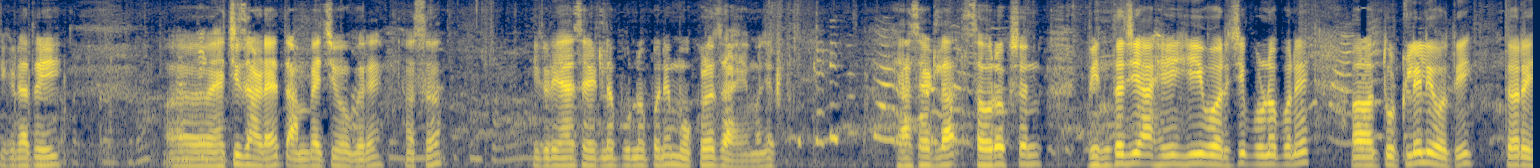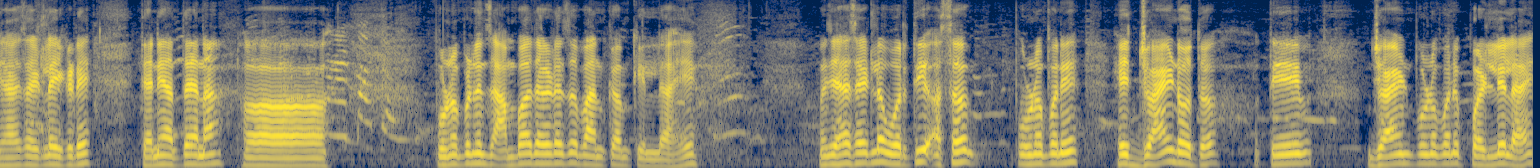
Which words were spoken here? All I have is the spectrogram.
इकडे आता ही ह्याची झाडं आहेत आंब्याची वगैरे असं. इकडे ह्या साईडला पूर्णपणे मोकळंच आहे. म्हणजे ह्या साईडला संरक्षण भिंत जी आहे ही वरची पूर्णपणे तुटलेली होती. तर ह्या साईडला इकडे त्याने आता आहे ना पूर्णपणे जांभा दगडाचं बांधकाम केलेलं आहे. म्हणजे ह्या साईडला वरती असं पूर्णपणे हे जॉईंट होतं. ते जॉईंट पूर्णपणे पडलेलं आहे.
